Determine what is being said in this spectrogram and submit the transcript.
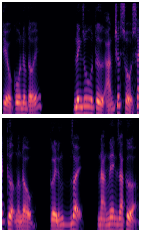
tiểu cô nương tới. Ninh Du từ án trước sổ sách thượng ngẩng đầu, cười đứng dậy, nàng nên ra cửa,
